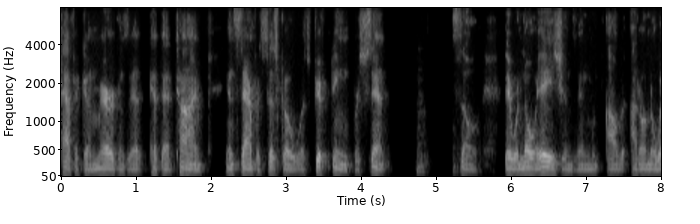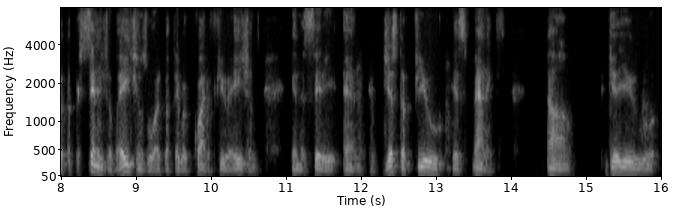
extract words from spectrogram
African Americans at, at that time in San Francisco was 15%. So there were no Asians, and I, don't know what the percentage of Asians was, but there were quite a few Asians in the city and just a few Hispanics. Uh, give you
